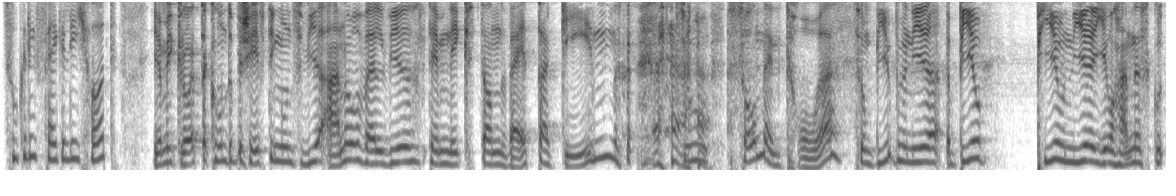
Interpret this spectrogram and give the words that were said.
Zugriff eigentlich hat. Ja, mit Kräuterkunde beschäftigen uns wir auch noch, weil wir demnächst dann weitergehen zu Sonnentor, zum Biopionier, Biopionier Johannes Gut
